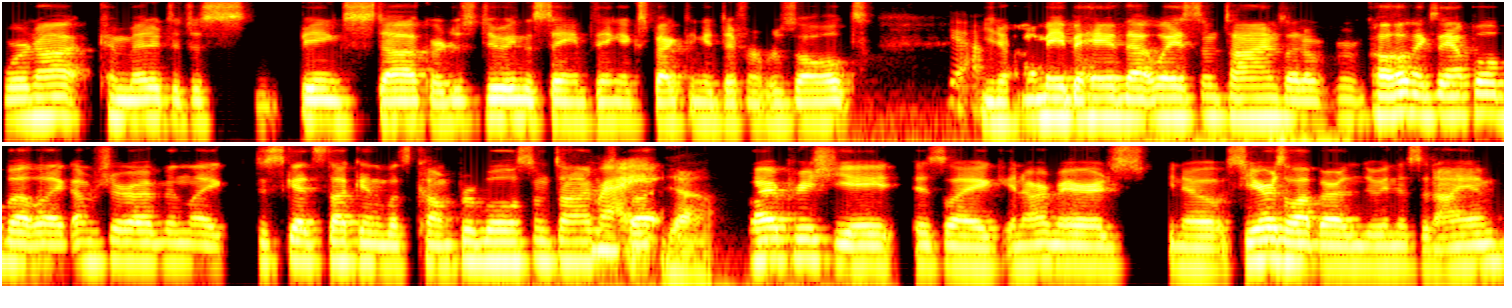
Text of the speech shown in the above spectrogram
We're not committed to just being stuck or just doing the same thing, expecting a different result. Yeah. You know, I may behave that way sometimes. I don't recall an example, but like I'm sure I've been like just get stuck in what's comfortable sometimes. Right. But Yeah. what I appreciate is like in our marriage, you know, Sierra's a lot better than doing this than I am,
